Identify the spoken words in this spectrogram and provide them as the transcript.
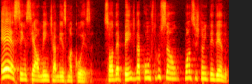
é essencialmente a mesma coisa, só depende da construção. Quantos estão entendendo?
